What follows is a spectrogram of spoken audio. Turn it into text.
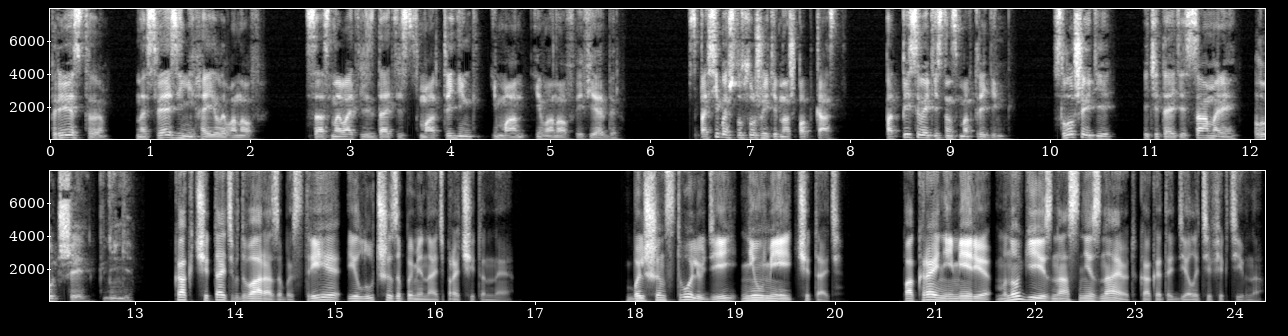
Приветствую! На связи Михаил Иванов, сооснователь издательств Smart Reading Иман Иванов и Федер. Спасибо, что слушаете наш подкаст. Подписывайтесь на Smart Reading. Слушайте и читайте самые лучшие книги. Как читать в два раза быстрее и лучше запоминать прочитанное. Большинство людей не умеет читать. По крайней мере, многие из нас не знают, как это делать эффективно.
